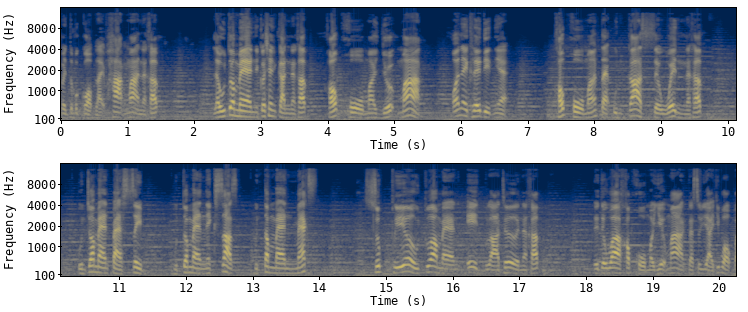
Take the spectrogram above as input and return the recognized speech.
เป็นตัวประกอบหลายภาคมากนะครับ แล้วอุลตร้าแมนก็เช่นกันนะครับเขาโผล่มาเยอะมาก เพราะในเครดิตเนี่ยเขาโผล่มาตั้งแต่อุลตร้าเซเว่นนะครับอุลตร้าแมน 80 อุลตร้าแมนเน็กซัส อุลตร้าแมนแม็กซ์ซูเปอร์อุลตร้าแมนเอ็ดบราเธอร์นะครับเรียกได้ว่าเขาโผล่มาเยอะมาก แต่ส่วนใหญ่ที่บอกไป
